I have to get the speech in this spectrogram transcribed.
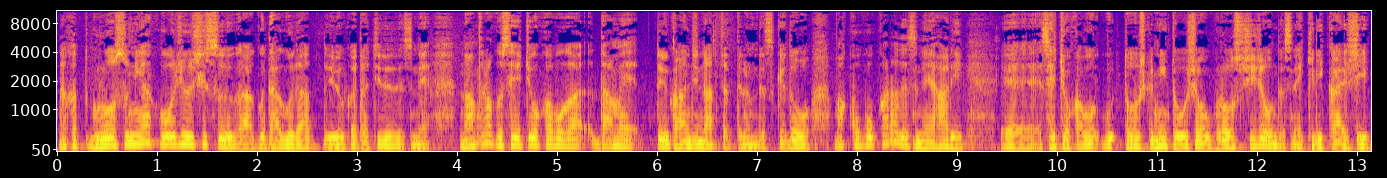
なんかグロース250指数がぐだぐだっていう形でですね、なんとなく成長株がダメっていう感じになっちゃってるんですけど、まあ、ここからですね、やはり、えー、成長株、投資に東証グロース市場のですね、切り返し、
